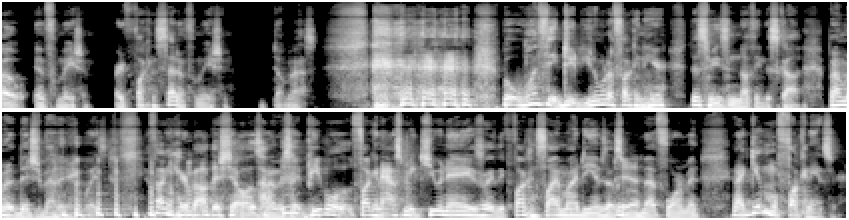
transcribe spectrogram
oh inflammation. I already fucking said inflammation dumbass. but one thing, dude, you know what I fucking hear? This means nothing to Scott, but I'm gonna bitch about it anyways. If I fucking hear about this shit all the time. It's like people fucking ask me Q and A's, like they fucking slide my DMs. That's yeah. Metformin, and I give them a fucking answer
